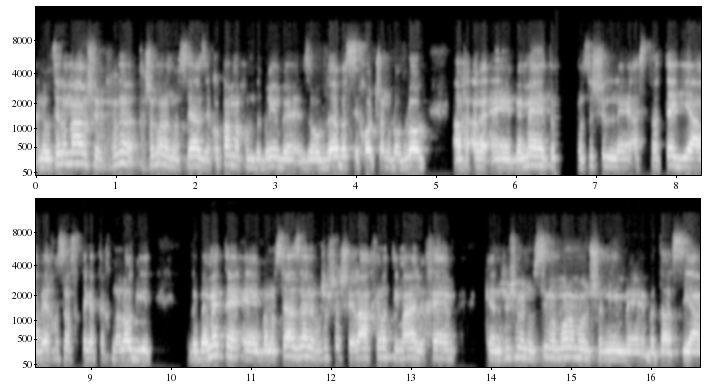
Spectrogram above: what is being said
אני רוצה לומר שחשבנו על הנושא הזה, כל פעם אנחנו מדברים, וזה עובר בשיחות שלנו בבלוג, באמת, הנושא של אסטרטגיה ואיך עושים אסטרטגיה טכנולוגית, ובאמת, בנושא הזה אני חושב שהשאלה הכי מתאימה אליכם, כי אנשים שמנוסים המון המון שנים בתעשייה,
